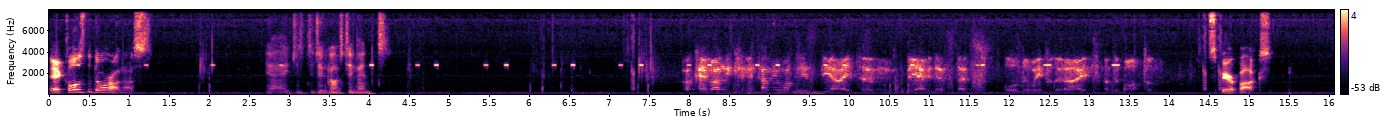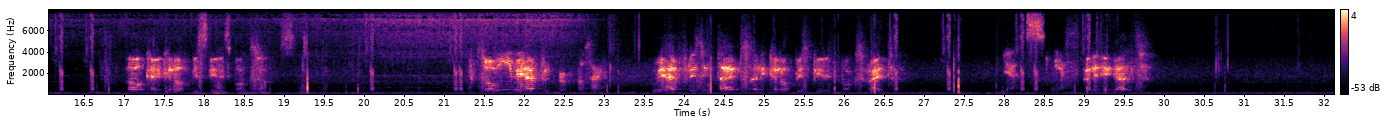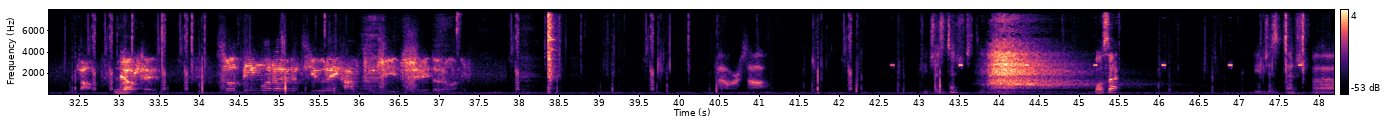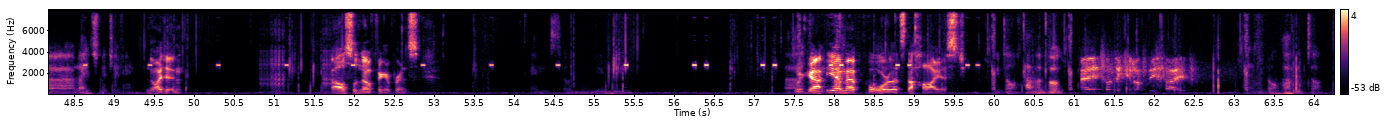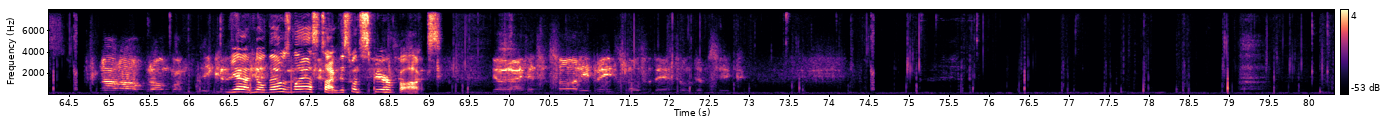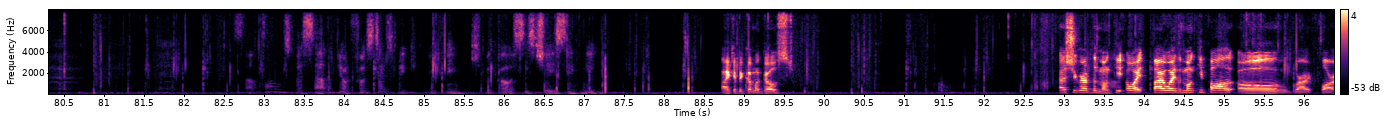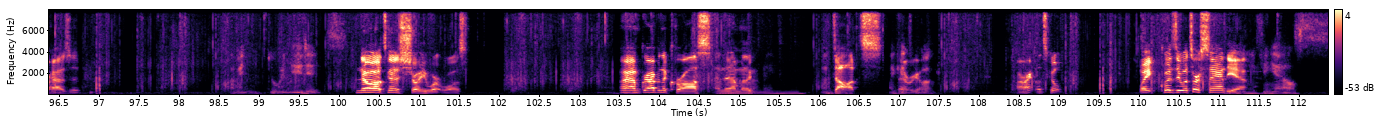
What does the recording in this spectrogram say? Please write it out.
It closed the door on us. Yeah, it just did a ghost event. Okay, Bunny, can you tell me what is the item, the evidence that's all the way to the right at the bottom? Spirit box. Okay, cannot be spirit box. So we Even have oh sorry. we have freezing times and it cannot be spirit box, right? Yes. Yes. Anything else? No. No. Okay. So Demon Revenant Yurei Hunter Jean Shader on Power's off. You just touched the What's that? you just touched the light switch, I think. No, I didn't. Also, no fingerprints. Okay, so you uh, We got you- I- EMF 4, that's the highest. We don't have a book, I told you it cannot be five. and we don't have a dogs. No, no, wrong one. Yeah, no, that was last time. This one's Spirit Box. You're right. It's sorry, brain slow today. I told them sick. Sometimes the sound of your footsteps make me think the ghost is chasing me. I could become a ghost. I should grab the monkey. Oh wait, by the way, the monkey paw. Oh, right, Flower has it. I mean, do we need it? No, I was gonna show you where it was. Alright, I'm grabbing the cross, and then I'm gonna Okay, dots. I There we go. All right, let's go. Wait, Quizzy, what's our sanity at? Anything else?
